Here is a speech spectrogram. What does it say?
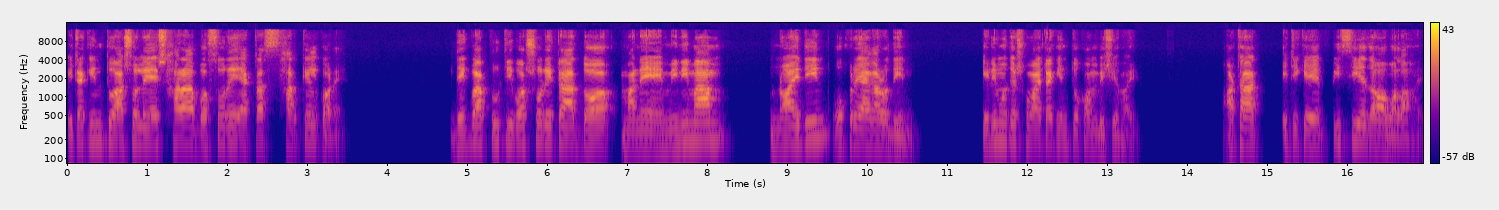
এটা কিন্তু আসলে সারা বছরে একটা সার্কেল করে। দেখবা প্রতি বছর এটা দ মানে মিনিমাম নয় দিন, ওপরে এগারো দিন। এরই মধ্যে সময়টা কিন্তু কম বেশি হয়। অর্থাৎ এটিকে পিছিয়ে যাওয়া বলা হয়।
